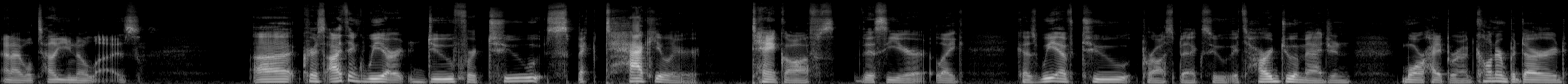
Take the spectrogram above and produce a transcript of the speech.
and I will tell you no lies. Uh, Chris, I think we are due for two spectacular tank offs this year. Like, because we have two prospects who it's hard to imagine more hype around. Connor Bedard,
